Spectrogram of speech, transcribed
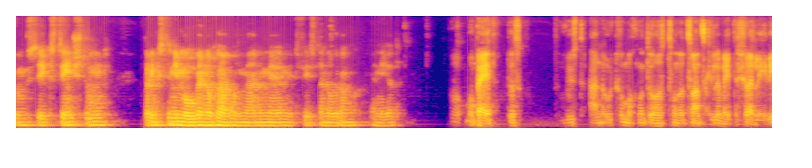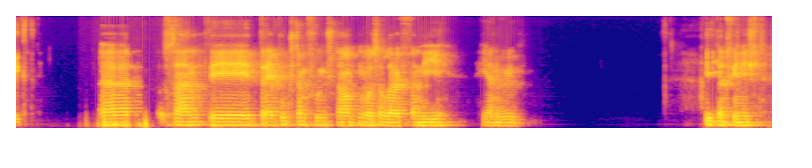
5, 6, 10 Stunden bringst du den im Oben noch einmal mit fester Nahrung ernährt. Wobei, das, willst einen Ultra machen und du hast 120 Kilometer schon erledigt. Äh, da sind die drei Buchstaben vorgestanden, was ein Läufer nie hören will. Ist nicht finished.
